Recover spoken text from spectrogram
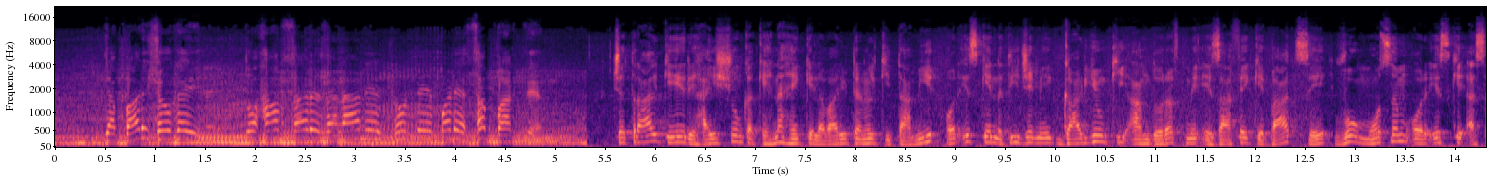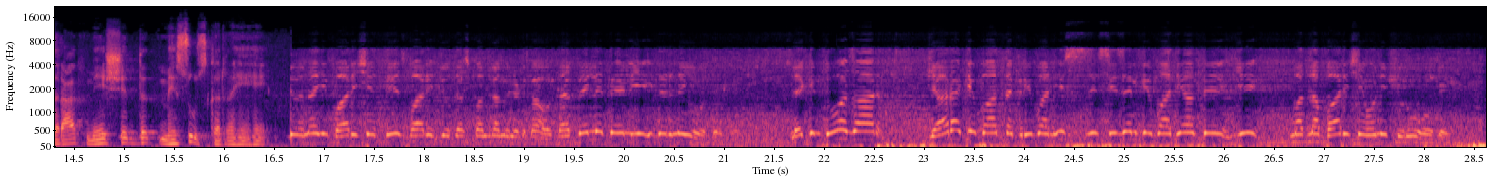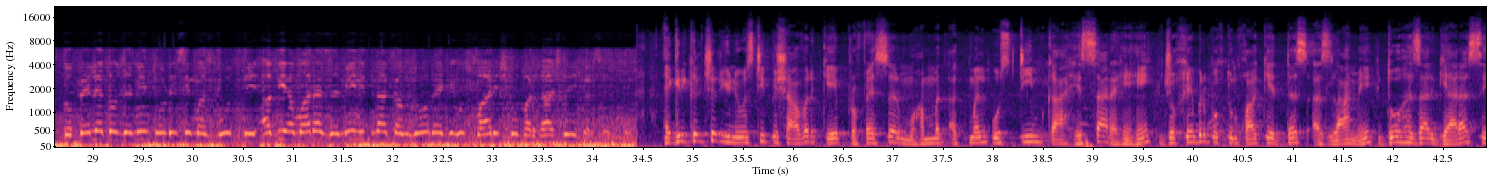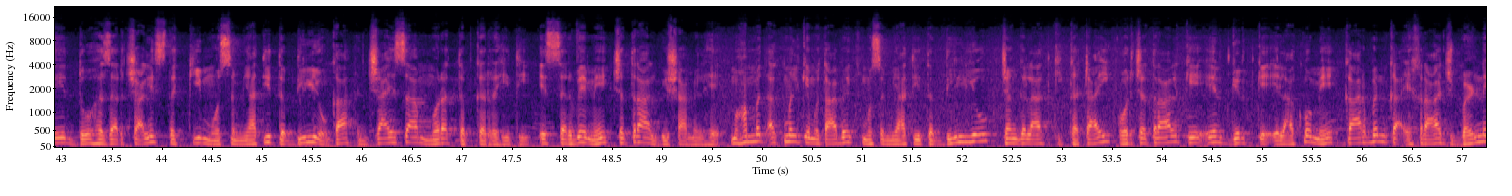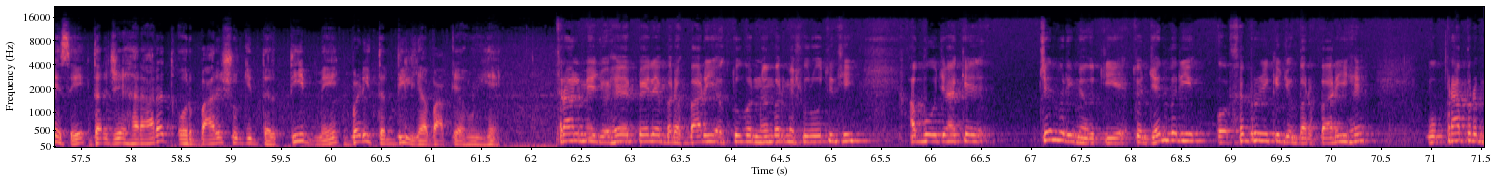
जब बारिश हो गई तो हम सारे जनाने, छोटे, बड़े सब भागते हैं। चतराल के रिहायशियों का कहना है कि लवारी टनल की तामीर और इसके नतीजे में गाड़ियों की आमदोरफ्त में इजाफे के बाद से वो मौसम और इसके असरात में शिद्दत महसूस कर रहे हैं। जो है ना, ये बारिश तेज बारिश जो 10-15 मिनट का होता है, पहले पहले ये इधर नहीं होते थे। लेकिन 2011 के बाद तकरीबन, इस सीज़न के बाद यहाँ पे ये मतलब बारिशें होनी शुरू हो गई। तो पहले तो ज़मीन थोड़ी सी मज़बूत थी, अभी हमारा ज़मीन इतना कमज़ोर है कि उस बारिश को बर्दाश्त नहीं कर सकते। एग्रीकल्चर यूनिवर्सिटी पिशावर के प्रोफेसर मोहम्मद अकमल उस टीम का हिस्सा रहे हैं, जो खैबर पुख्तनख्वा के 10 अजला में 2011 से 2040 तक की मौसमियाती तब्दीलियों का जायजा मुरतब कर रही थी। इस सर्वे में चतराल भी शामिल है। मोहम्मद अकमल के मुताबिक मौसमियाती तब्दीलियों, जंगलात की कटाई और चतराल के इर्द गिर्द के इलाकों में कार्बन का अखराज बढ़ने से दर्ज हरारत और बारिशों की तरतीब में बड़ी तब्दीलियाँ वाक़ हुई हैं। चतराल में जो है, पहले बर्फ़बारी अक्टूबर, नवंबर में शुरू होती थी। अब वो जाके जनवरी में होती है। तो जनवरी और फरवरी की जो बर्फ़बारी है, वो प्रॉपर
